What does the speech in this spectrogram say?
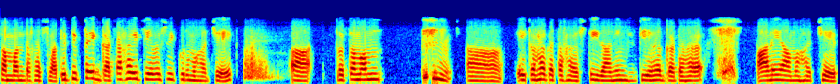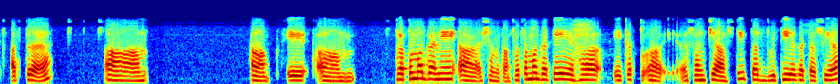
सम्बन्धः स्यात्? इत्युक्ते घटः इत्येव स्वीकुर्मः चेत् प्रथमं एकः घटः अस्ति, इदानीं द्वितीयः घटः आनयामः चेत्, अत्र प्रथमगणे क्षम्यतां प्रथमघटे यः एकत्व सङ्ख्या अस्ति तद् द्वितीयघटस्य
